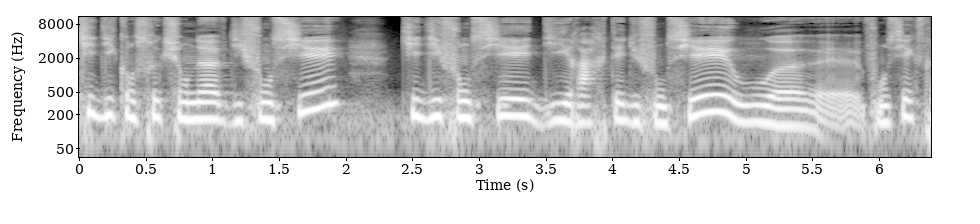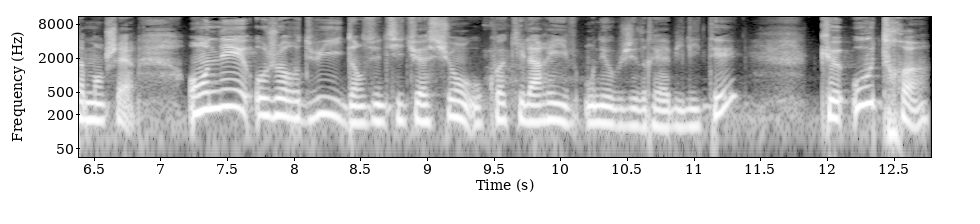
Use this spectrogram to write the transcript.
qui dit construction neuve dit foncier, qui dit foncier dit rareté du foncier ou euh, foncier extrêmement cher. On est aujourd'hui dans une situation où, quoi qu'il arrive, on est obligé de réhabiliter, que outre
